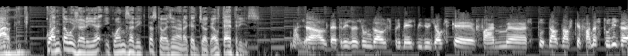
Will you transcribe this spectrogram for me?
Marc, quanta bogeria i quants addictes que va generar aquest joc, eh? el Tetris. Va, Vaja, el Tetris és un dels primers videojocs que fan, eh, estu del, dels que fan estudis de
